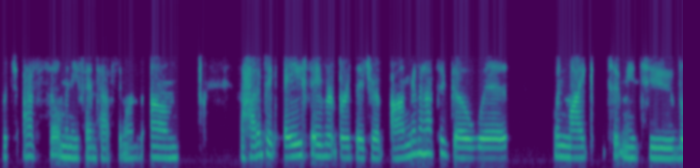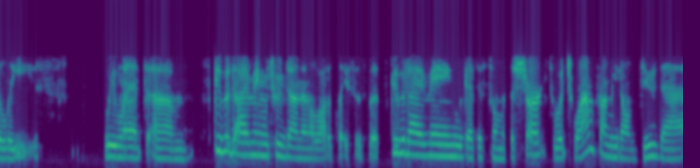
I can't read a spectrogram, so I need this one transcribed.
which I have so many fantastic ones, um, I had to pick a favorite birthday trip, I'm going to have to go with when Mike took me to Belize. We went um, scuba diving, which we've done in a lot of places, but scuba diving, we got to swim with the sharks, which where I'm from, you don't do that,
